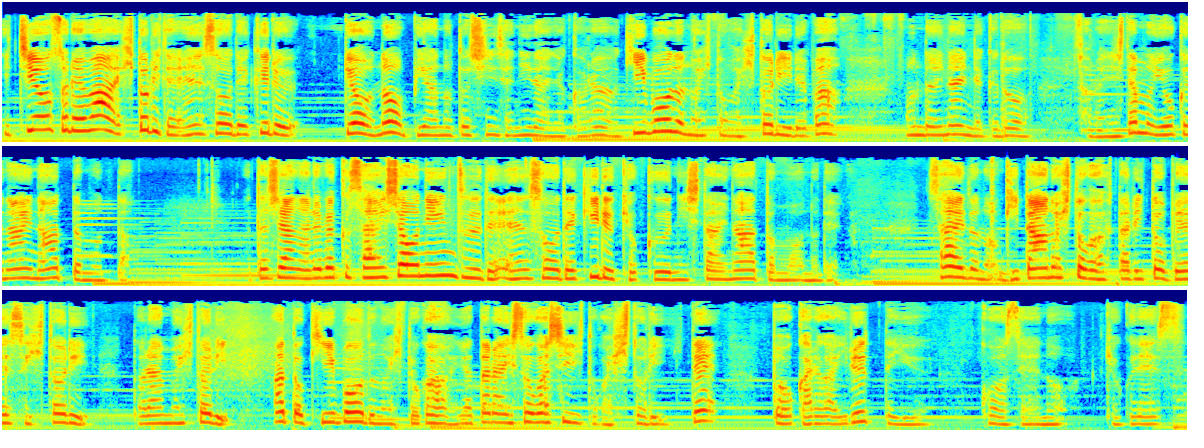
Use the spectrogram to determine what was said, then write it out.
一応それは一人で演奏できる量のピアノとシンセ2台だからキーボードの人が1人いれば問題ないんだけどそれにしても良くないなって思った。私はなるべく最小人数で演奏できる曲にしたいなと思うのでサイドのギターの人が2人とベース1人ドラム1人あとキーボードの人がやたら忙しい人が1人でボーカルがいるっていう構成の曲です。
